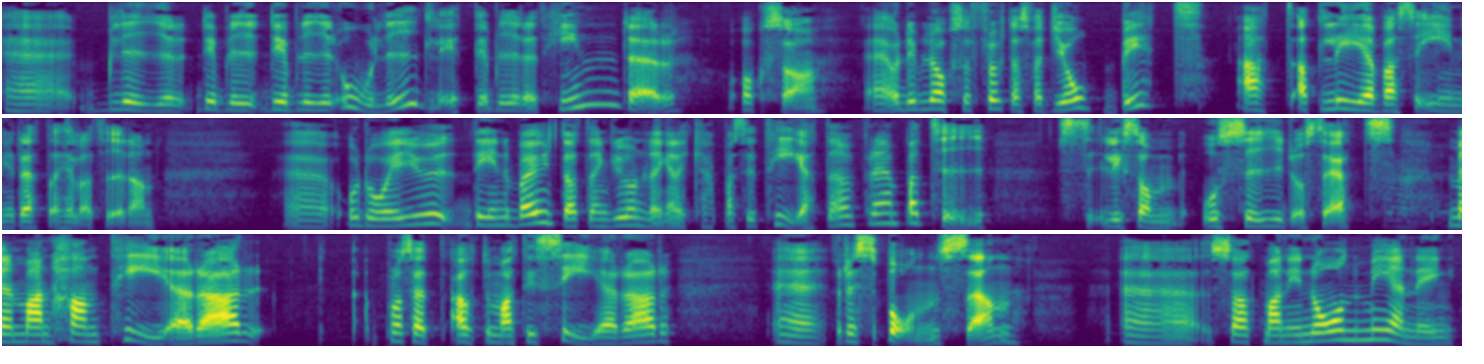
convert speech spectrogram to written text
eh, blir, det, blir, det blir olidligt, det blir ett hinder också. Eh, och det blir också fruktansvärt jobbigt att, att leva sig in i detta hela tiden. Eh, och då är ju, det innebär ju inte att den grundläggande kapaciteten för empati liksom åsidosätts. Men man hanterar, på något sätt automatiserar eh, responsen eh, så att man i någon mening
